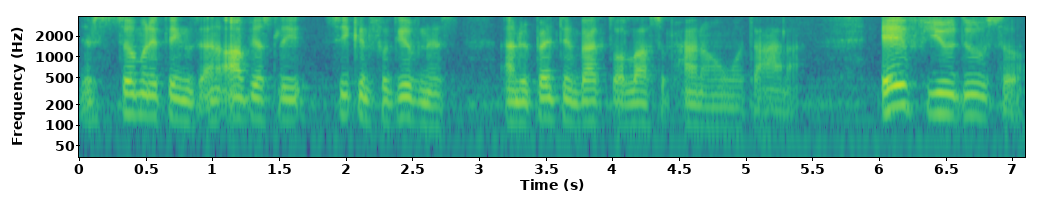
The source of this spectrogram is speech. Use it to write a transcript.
there's so many things, and obviously seeking forgiveness and repenting back to Allah subhanahu wa ta'ala. If you do so,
